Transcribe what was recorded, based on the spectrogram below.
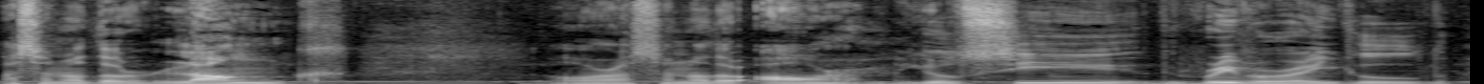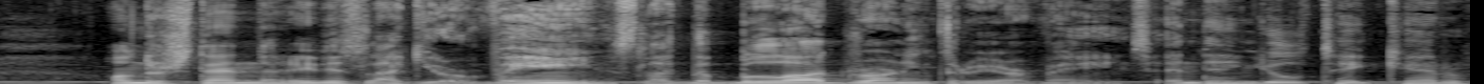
as another lung or as another arm. You'll see the river and you'll understand that it is like your veins, like the blood running through your veins. And then you'll take care of,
